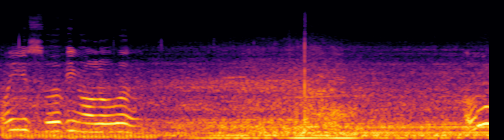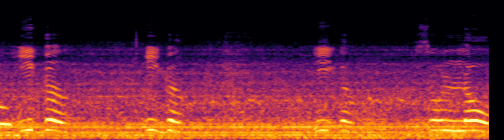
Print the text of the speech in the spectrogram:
Why are you swerving all over? Oh, eagle, eagle, eagle, so low.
